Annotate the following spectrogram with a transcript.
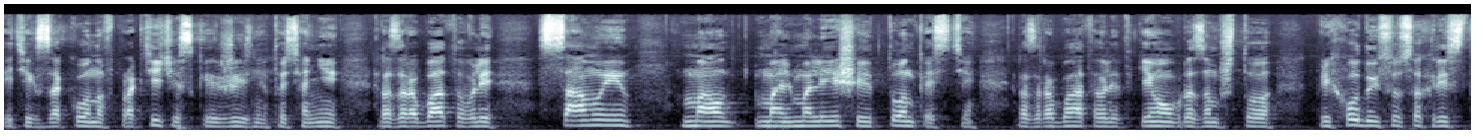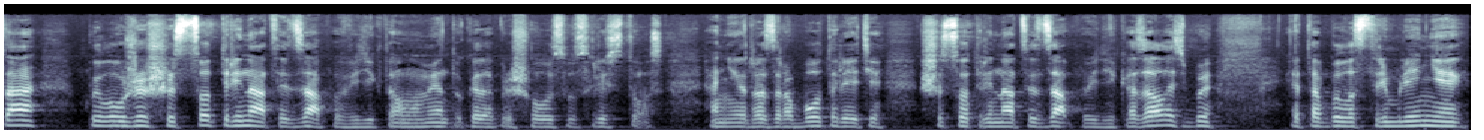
этих законов в практической жизни. То есть они разрабатывали самые мал, малейшие тонкости. Разрабатывали таким образом, что к приходу Иисуса Христа было уже 613 заповедей к тому моменту, когда пришел Иисус Христос. Они разработали эти 600 613 заповедей. Казалось бы, это было стремление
